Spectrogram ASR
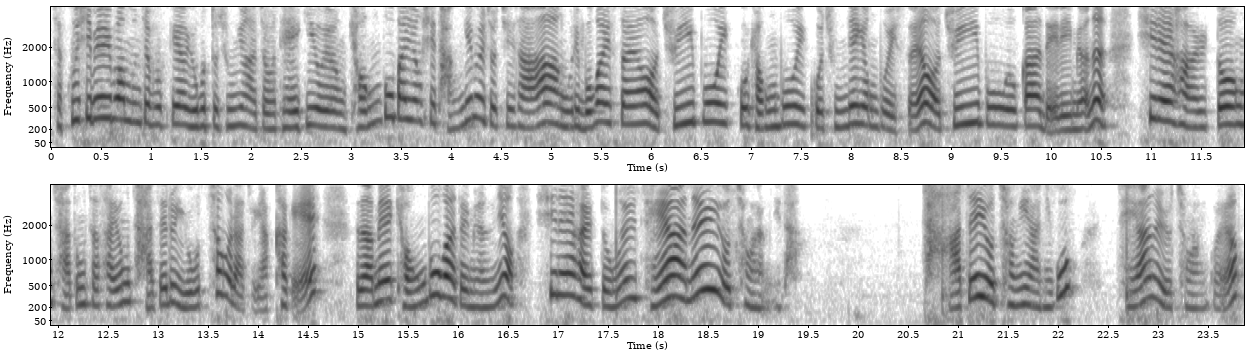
자, 91번 문제 볼게요. 이것도 중요하죠. 대기오염 경보 발령 시 단계별 조치 사항 우리 뭐가 있어요? 주의보 있고 경보 있고 중대경보 있어요. 주의보가 내리면은 실외 활동, 자동차 사용 자제를 요청을 하죠. 약하게. 그 다음에 경보가 되면요. 실외 활동을 제한을 요청을 합니다. 자제 요청이 아니고 제한을 요청한 거예요.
